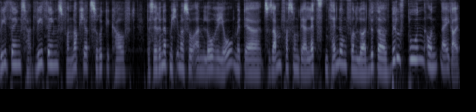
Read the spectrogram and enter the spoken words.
V-Things hat V-Things von Nokia zurückgekauft. Das erinnert mich immer so an Loriot mit der Zusammenfassung der letzten Sendung von Lord Wither Biddlespoon und na egal.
